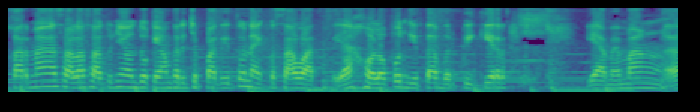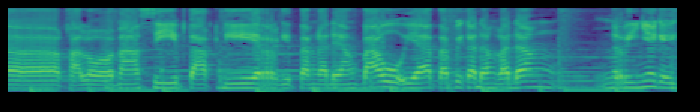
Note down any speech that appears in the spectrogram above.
karena salah satunya untuk yang tercepat itu naik pesawat ya. Walaupun kita berpikir ya memang uh, kalau nasib takdir kita nggak ada yang tahu ya tapi kadang-kadang ngerinya kayak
